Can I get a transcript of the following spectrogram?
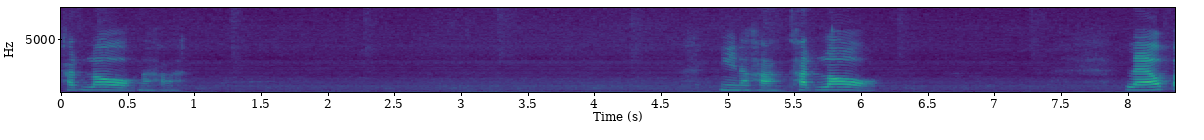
คัดลอกนะคะ นี่นะคะ คัดลอก แล้วไป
